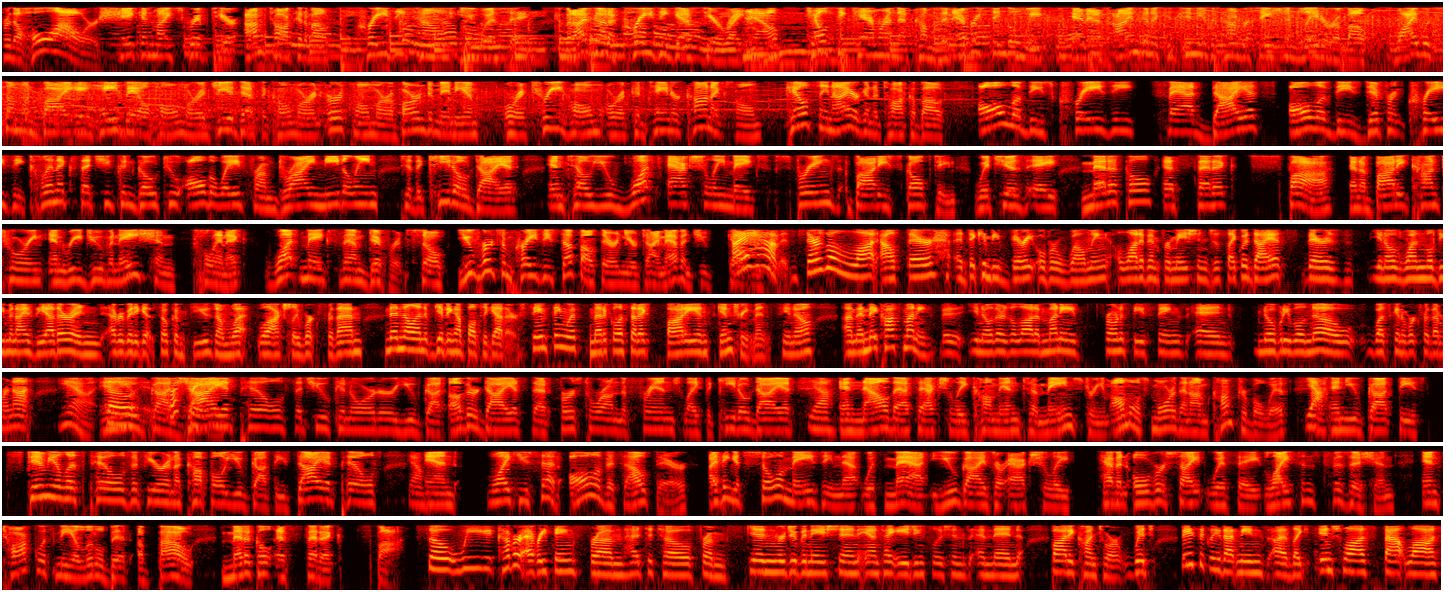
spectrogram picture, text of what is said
for the whole hour, shaking my script here. I'm talking about Crazy Town, USA. But I've got a crazy guest here right now, Kelsey Cameron, that comes in every single week. And as I'm going to continue the conversation later about why would someone buy a hay bale home or a geodesic home or an earth home or a barn dominium or a tree home or a container conex home, Kelsey and I are going to talk about all of these crazy fad diets all of these different crazy clinics that you can go to, all the way from dry needling to the keto diet, and tell you what actually makes Springs Body Sculpting, which is a medical aesthetic spa and a body contouring and rejuvenation clinic what makes them different. So you've heard some crazy stuff out there in your time, haven't you? I have. There's a lot out there that can be very overwhelming. A lot of information, just like with diets. There's, you know, one will demonize the other, and everybody gets so confused on what will actually work for them. And then they'll end up giving up altogether. Same thing with medical aesthetic body and skin treatments. You know, um, and they cost money. You know, there's a lot of money thrown at these things, and nobody will know what's going to work for them or not. Yeah, and So, you've got diet pills that you can order. You've got other diets that first were on the fringe, like the keto diet, Yeah. and now that's actually come into mainstream, almost more than I'm comfortable with. Yeah. And you've got these stimulus pills if you're in a couple. You've got these diet pills, Yeah. and like you said, all of it's out there. I think it's so amazing that with Matt, you guys are actually have an oversight with a licensed physician and talk with me a little bit about medical aesthetic spa. So we cover everything from head to toe, from skin rejuvenation, anti-aging solutions, and then body contour, which basically that means uh, like inch loss, fat loss,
